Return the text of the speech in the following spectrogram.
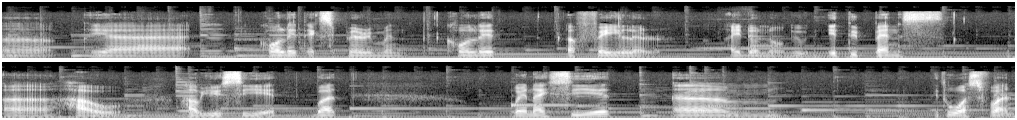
uh, yeah call it experiment call it a failure. I don't know. It, it depends uh, how how you see it. But when I see it um, it was fun.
